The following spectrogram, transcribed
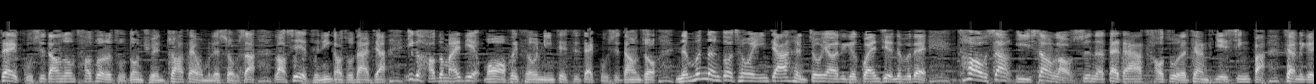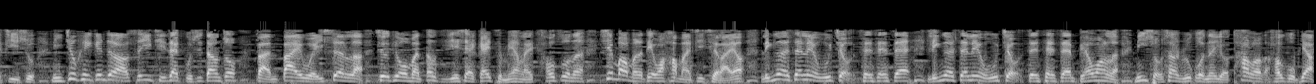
在股市当中操作的主动权抓在我们的手上。老师也曾经告诉大家，一个好的买点往往会成为您这次在股市当中。能不能够成为赢家很重要的一个关键，对不对？套上以上老师呢带大家操作的这样的一些心法，这样的一个技术，你就可以跟着老师一起在股市当中反败为胜了。最后听我们到底接下来该怎么样来操作呢？先把我们的电话号码记起来哦，零二三六五九三三三，零二三六五九三三三，不要忘了，你手上如果呢有套牢的好股票，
